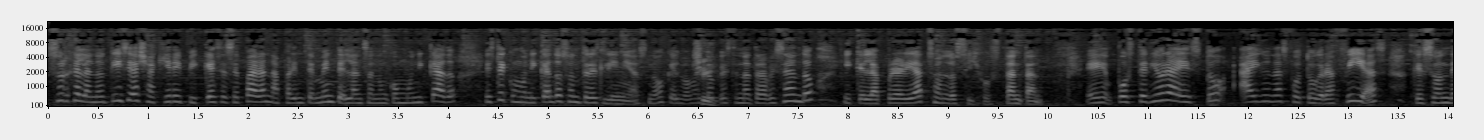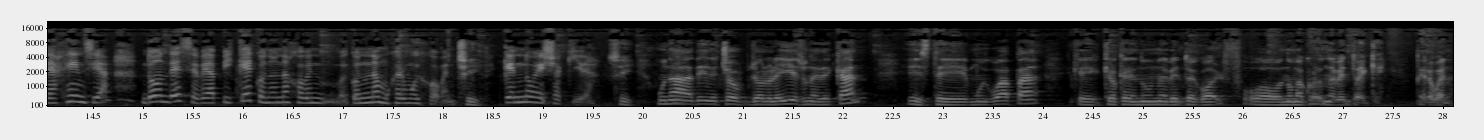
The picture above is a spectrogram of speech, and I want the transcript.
surge la noticia, Shakira y Piqué se separan, aparentemente lanzan un comunicado. Este comunicado son tres líneas, ¿no? Que el momento Sí. que estén atravesando y que la prioridad son los hijos, tan tan. Eh, posterior a esto, hay unas fotografías que son de agencia, donde se ve a Piqué con una joven, con una mujer muy joven, Sí. que no es Shakira. Sí, una, de de hecho, yo lo leí, es una edecán, este, muy guapa, que creo que en un evento de golf, o no me acuerdo un evento de qué. Pero bueno,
